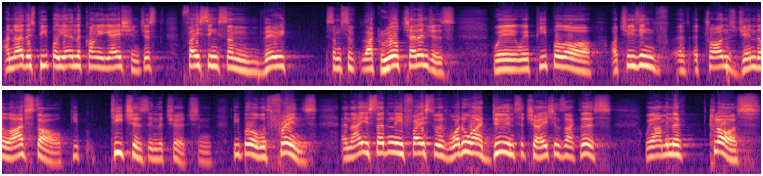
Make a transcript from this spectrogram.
I know there's people here in the congregation just facing some very, some, like real challenges where, where people are, are choosing a, a transgender lifestyle. People, teachers in the church and people are with friends. And now you're suddenly faced with what do I do in situations like this where I'm in a class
